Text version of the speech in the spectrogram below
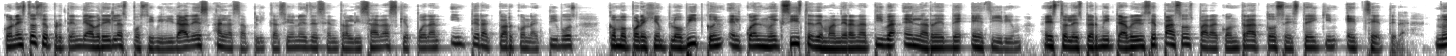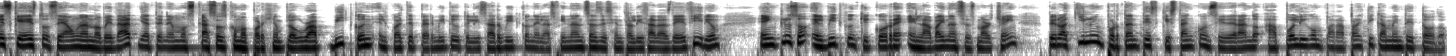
Con esto se pretende abrir las posibilidades a las aplicaciones descentralizadas que puedan interactuar con activos como por ejemplo Bitcoin, el cual no existe de manera nativa en la red de Ethereum. Esto les permite abrirse pasos para contratos, staking, etc. No es que esto sea una novedad, ya tenemos casos como por ejemplo Grab Bitcoin, el cual te permite utilizar Bitcoin en las finanzas descentralizadas de Ethereum, e incluso el Bitcoin que corre en la Binance Smart Chain, pero aquí lo importante es que están considerando a Polygon para prácticamente todo,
